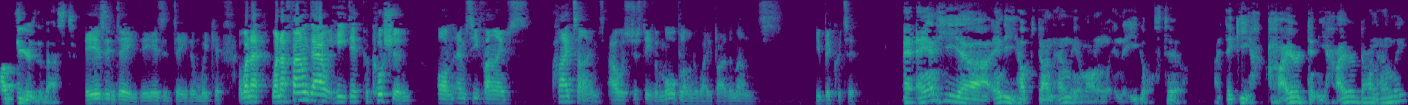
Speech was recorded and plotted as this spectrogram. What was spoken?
Bob Seger is the best. He is indeed. He is indeed. And we can, when I when I found out he did percussion on MC5's High Times, I was just even more blown away by the man's ubiquity. And he uh, and he helped Don Henley along in the Eagles too. I think he hired didn't he hire Don Henley?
